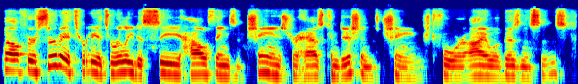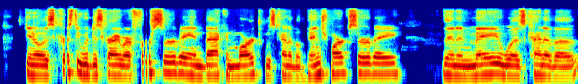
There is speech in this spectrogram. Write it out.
Well, for survey three, it's really to see how things have changed or has conditions changed for Iowa businesses you know, as Christy would describe, our first survey and back in March was kind of a benchmark survey. Then in May was kind of a,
